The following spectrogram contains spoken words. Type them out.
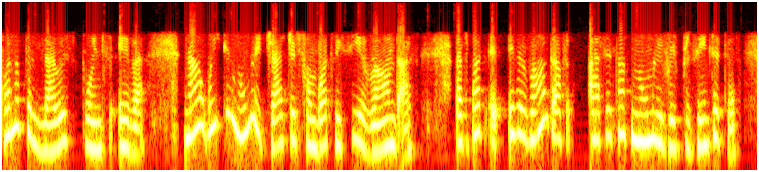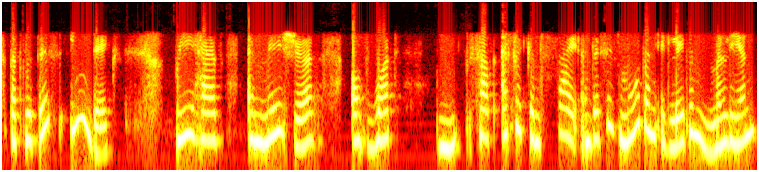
one of the lowest points ever. Now, we can normally judge it from what we see around us, but what is around us is not normally representative. But with this index, we have a measure of what South Africans say, and this is more than 11 million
